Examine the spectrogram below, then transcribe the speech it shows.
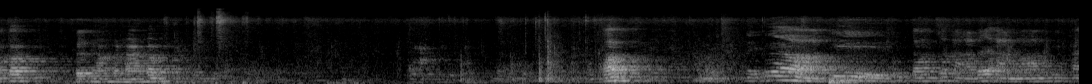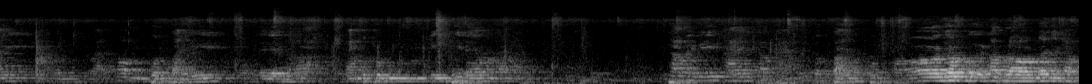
นะครับเชิญทางประธานครับ ครับในเมื่อที่ทุกการสนาได้อ่านมา มีใครคนขัดข้องคนไหนเอ่อว่าการประชุมปีที่แล้วนะครับ ถ้าไม่มีใครครับถามไม่สงสัยผมขอยกมือรับรองด้วยนะครับ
